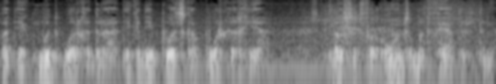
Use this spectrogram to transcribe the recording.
wat ek moet oorgedra het. Ek het die boodskap oorgegee. Nou is dit vir ons om dit verder te neem.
